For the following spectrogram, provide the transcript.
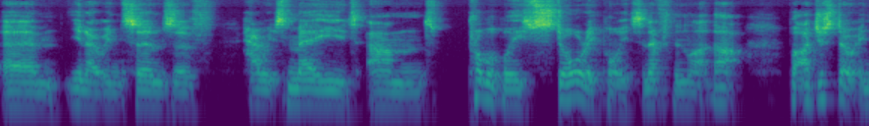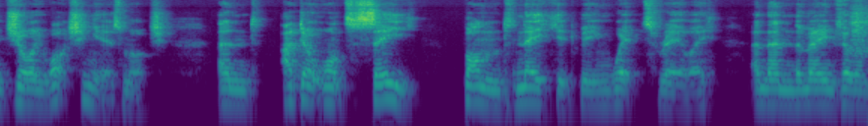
Um, you know, in terms of how it's made and probably story points and everything like that. But I just don't enjoy watching it as much, and I don't want to see Bond naked being whipped really, and then the main villain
